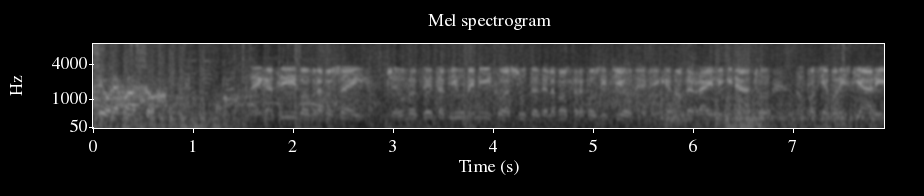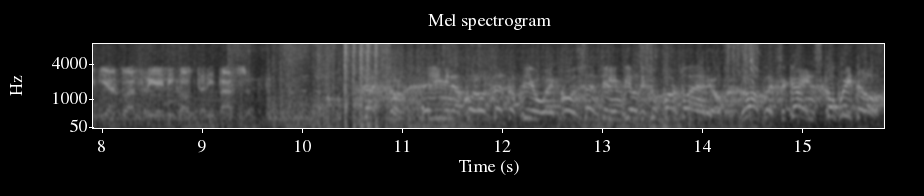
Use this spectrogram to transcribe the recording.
Missione, passo. Negativo, Bravo 6. C'è uno Z più nemico a sud della vostra posizione. Finché non verrà eliminato, non possiamo rischiare inviando altri elicotteri, passo. Jackson, elimina quello Z e consenti l'invio di supporto aereo. Lopez, Gaines, scopritelo!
